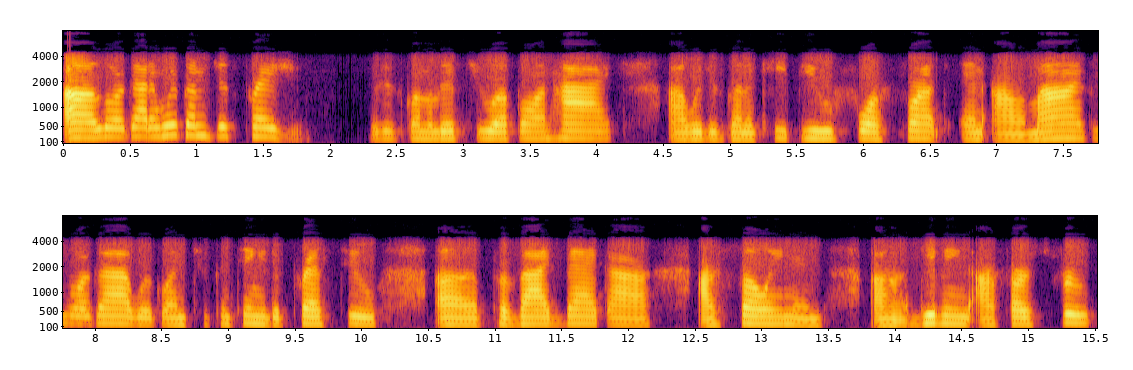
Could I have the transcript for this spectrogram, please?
Uh, Lord God, and we're going to just praise you. We're just going to lift you up on high. Uh, we're just going to keep you forefront in our minds, Lord God. We're going to continue to press to uh, provide back our our sowing and uh, giving our first fruits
